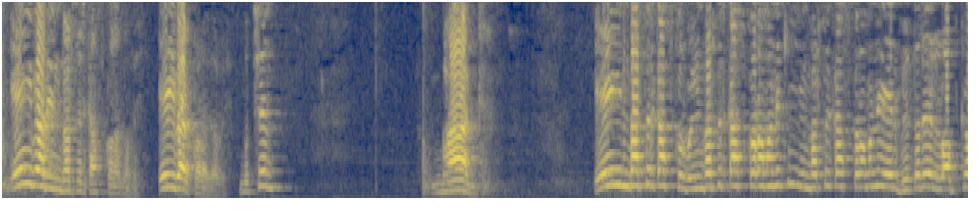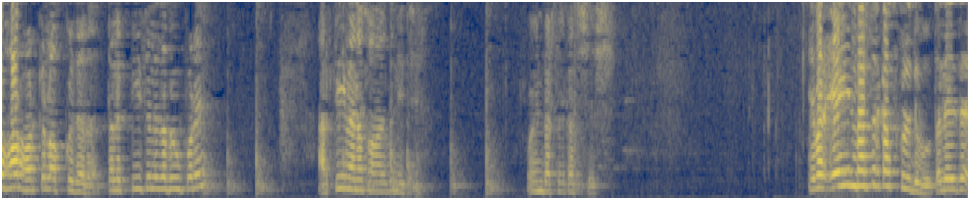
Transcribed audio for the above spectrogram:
এইবার ইনভার্সের কাজ করা যাবে। এইবার করা যাবে। বুঝছেন? ভাগ। এই ইনভার্সের কাজ করব। ইনভার্সের কাজ করা মানে কি? ইনভার্সের কাজ করা মানে এর ভেতরে লবকে হর, হরকে লব করে দেয় তাহলে পি চলে যাবে উপরে। আর পি মাইনাস ওয়ান আসবে নিচে। ওই ইনভার্সের কাজ শেষ। এবার এই ইনভার্সের কাজ করে দেবো। তাহলে এই যে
